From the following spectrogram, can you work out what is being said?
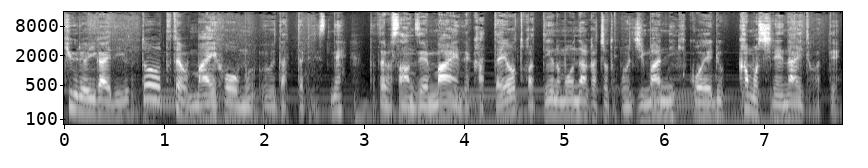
給料以外で言うと例えばマイホームだったりですね。例えば3000万円で買ったよとかっていうのもなんかちょっとこう自慢に聞こえるかもしれないとかって、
